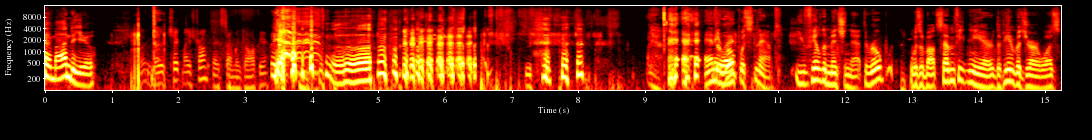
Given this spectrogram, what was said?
I'm on to you. Well, you better check my trunk next time we come up here. The anyway, The rope was snapped. You failed to mention that. The rope was about seven feet in the air, the peanut butter jar was,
